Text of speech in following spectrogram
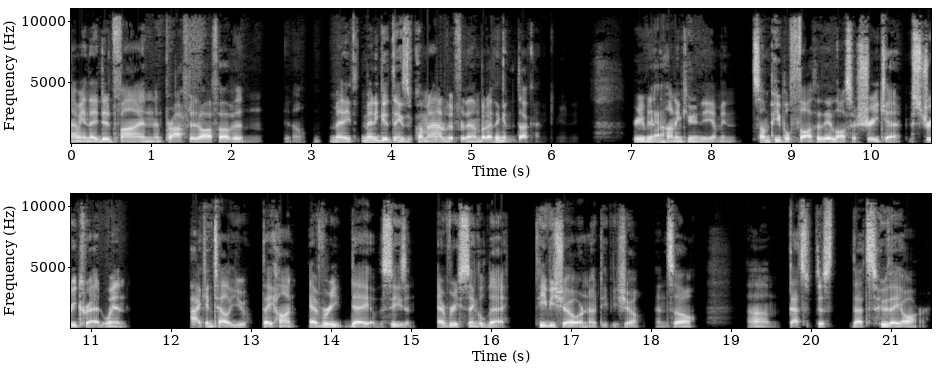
I mean, they did fine and profited off of it. And, you know, many, many good things have come out of it for them. But I think in the duck hunting community or even in the hunting community, I mean, some people thought that they lost their street cred, street cred when I can tell you they hunt every day of the season, every single day, TV show or no TV show. And so, um, that's just, that's who they are.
